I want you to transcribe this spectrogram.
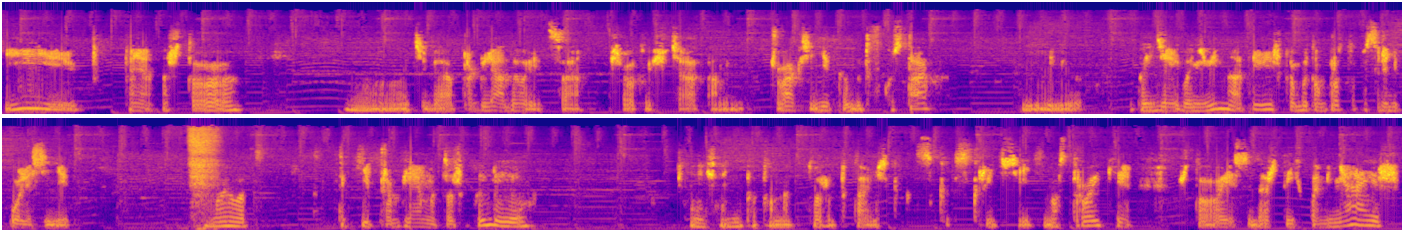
И понятно, что у тебя проглядывается все, есть у тебя там чувак сидит как будто в кустах, и по идее его не видно, а ты видишь, как будто он просто посреди поля сидит. Ну и вот такие проблемы тоже были. Конечно, они потом это тоже пытались как-то скрыть все эти настройки, что если даже ты их поменяешь,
